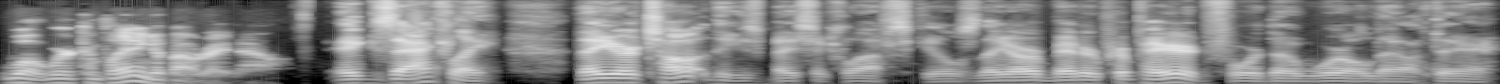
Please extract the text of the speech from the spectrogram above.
what we're complaining about right now. Exactly. They are taught these basic life skills. They are better prepared for the world out there.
